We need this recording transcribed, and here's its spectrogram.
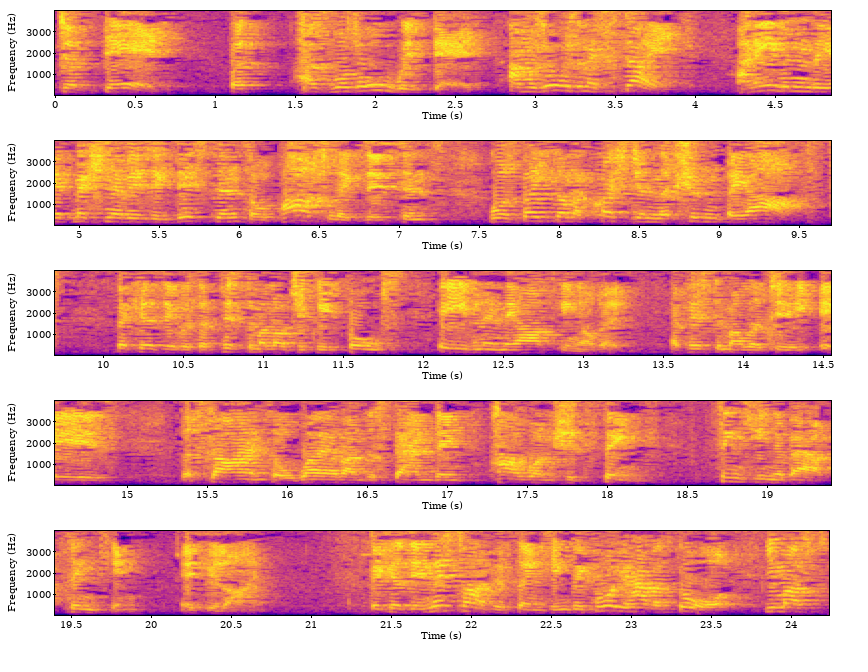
just dead, but has, was always dead and was always a mistake. And even the admission of his existence, or partial existence, was based on a question that shouldn't be asked because it was epistemologically false even in the asking of it. Epistemology is the science or way of understanding how one should think, thinking about thinking, if you like. Because in this type of thinking, before you have a thought, you must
